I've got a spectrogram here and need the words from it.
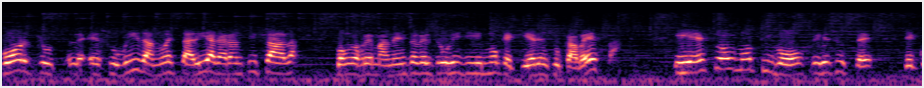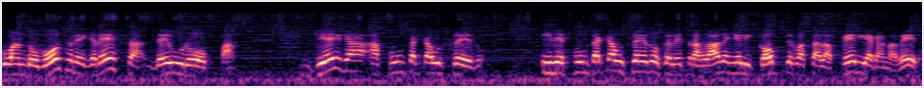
porque eh, su vida no estaría garantizada con los remanentes del trujillismo que quieren su cabeza. Y eso motivó, fíjese usted, que cuando vos regresa de Europa, llega a Punta Caucedo y de Punta Caucedo se le traslada en helicóptero hasta la feria ganadera.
